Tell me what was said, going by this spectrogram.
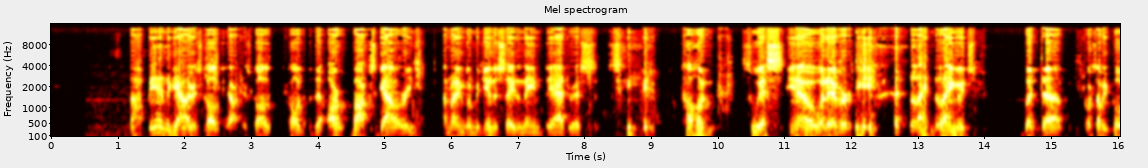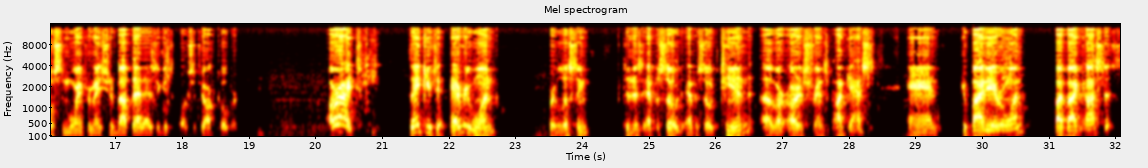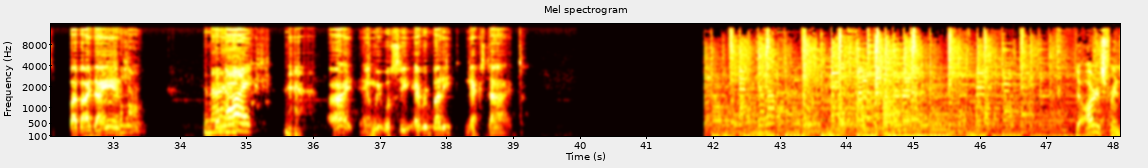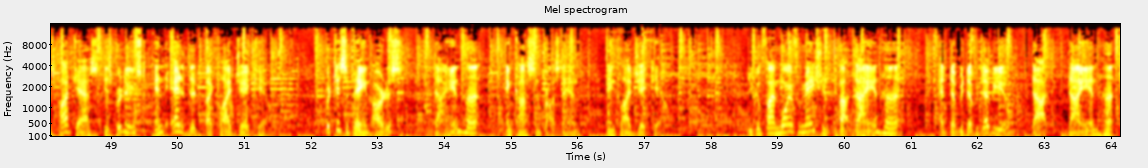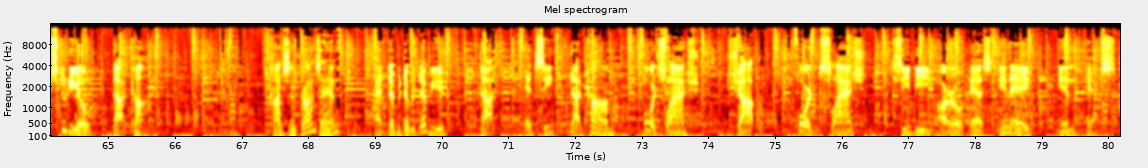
stop in the gallery. It's called it's called called the Art Box Gallery. I'm not even going to begin to say the name, the address. on Swiss, you know, whatever the language. But uh, of course, I'll be posting more information about that as it gets closer to October. All right. Thank you to everyone for listening to this episode, episode 10 of our Artist Friends podcast. And goodbye to everyone. Bye-bye, Constance. Bye-bye, Diane. Good night. Good night. Good night. All right. And we will see everybody next time. The Artist Friends podcast is produced and edited by Clyde J. Kell. Participating artists Diane Hunt and Constance Brosnan and Clyde J. Kell. You can find more information about Diane Hunt at www.dianehuntstudio.com. Constance Brosnan at www.etsy.com forward slash shop forward slash C-B-R-O-S-N-A-N-S.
